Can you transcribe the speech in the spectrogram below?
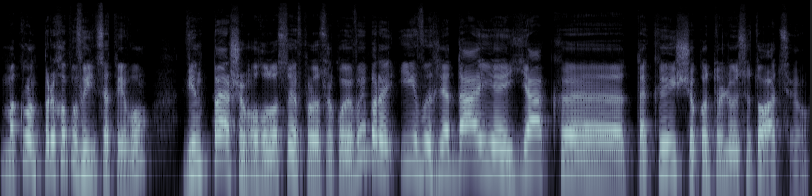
Макрон перехопив ініціативу. Він першим оголосив про дострокові вибори і виглядає як е, такий, що контролює ситуацію.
